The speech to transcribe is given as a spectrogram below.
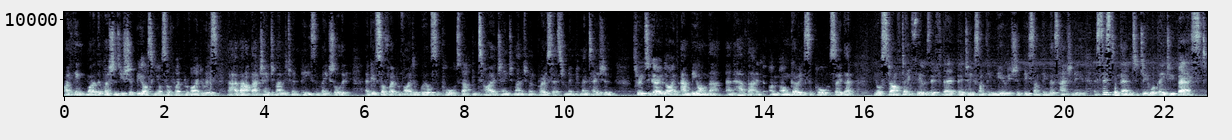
I think one of the questions you should be asking your software provider is that, about that change management piece and make sure that a good software provider will support that entire change management process from implementation through to go live and beyond that and have that ongoing support so that your staff don't feel as if they're, they're doing something new. It should be something that's actually assisting them to do what they do best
